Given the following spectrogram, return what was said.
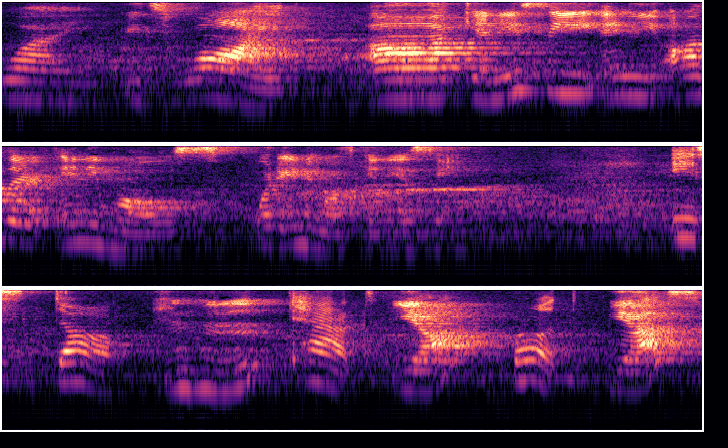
White. It's white. Uh, can you see any other animals? What animals can you see? It's dog, Mm-hmm. cat, Yeah. bird, Yes.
